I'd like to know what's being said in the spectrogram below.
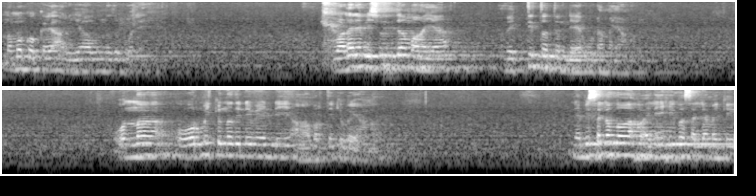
നമുക്കൊക്കെ അറിയാവുന്നതുപോലെ വളരെ വിശുദ്ധമായ വ്യക്തിത്വത്തിന്റെ ഉടമയാണ്. ഒന്ന് ഓർമ്മിക്കുന്നതിന് വേണ്ടി ആവർത്തിക്കുകയാണ്. നബി സല്ലല്ലാഹു അലൈഹി വസല്ലമയ്ക്ക്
